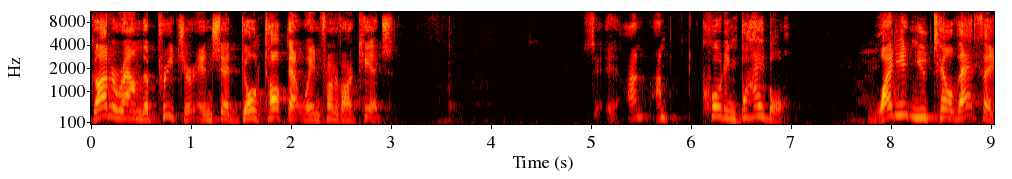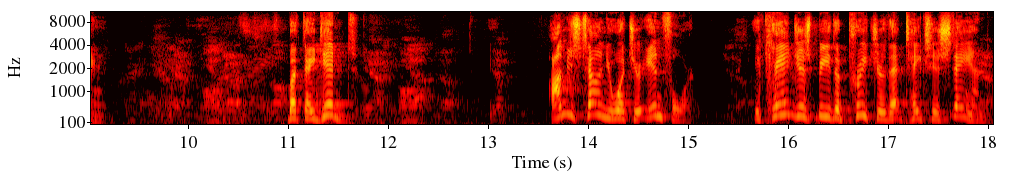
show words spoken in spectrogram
got around the preacher and said, Don't talk that way in front of our kids. I'm, I'm quoting Bible. Why didn't you tell that thing? But they didn't. I'm just telling you what you're in for. It can't just be the preacher that takes his stand.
